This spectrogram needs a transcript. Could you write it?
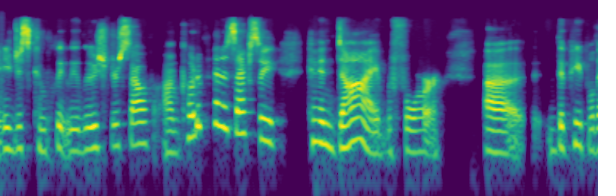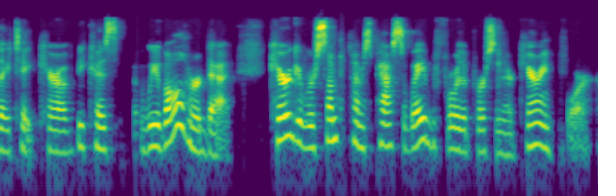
and you just completely lose yourself, um, codependence actually can die before uh, the people they take care of because we've all heard that caregivers sometimes pass away before the person they're caring for.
